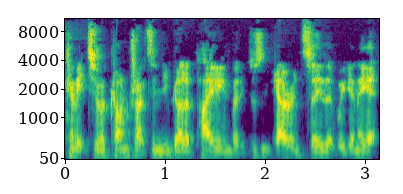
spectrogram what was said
commit to a contract and you've got to pay him, but it doesn't guarantee that we're going to get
